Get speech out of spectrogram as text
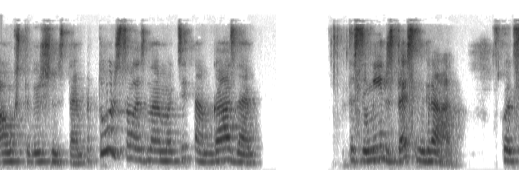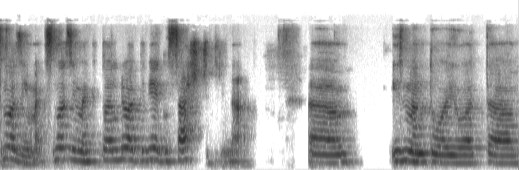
augsta virsmas temperatūra salīdzinājumā ar citām gāzēm. Tas ir mīnus 10 grādi. Ko tas nozīmē? Tas nozīmē, ka to ir ļoti viegli sašķidrināt, uh, izmantojot, uh,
